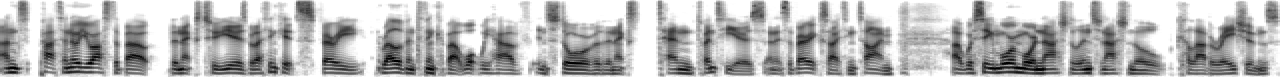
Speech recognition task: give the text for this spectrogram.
And Pat, I know you asked about the next two years, but I think it's very relevant to think about what we have in store over the next 10, 20 years. And it's a very exciting time. Uh, we're seeing more and more national, international collaborations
